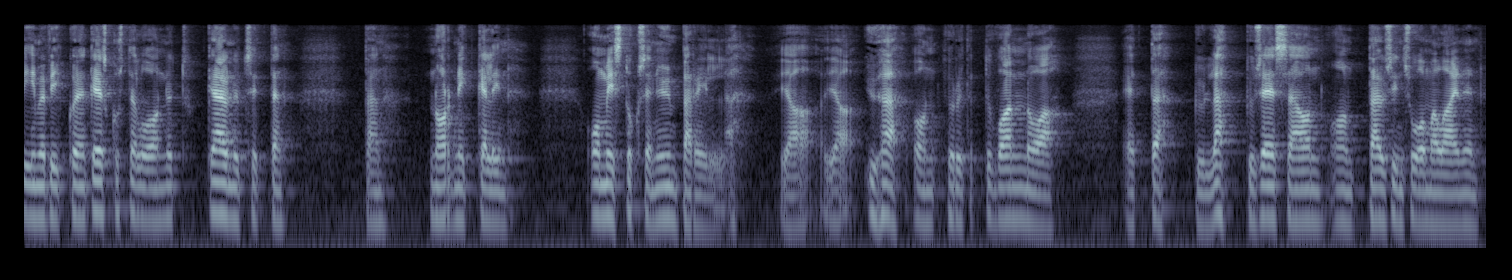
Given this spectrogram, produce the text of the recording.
viime viikkojen keskustelu on nyt käynyt sitten tämän Nornikkelin omistuksen ympärillä. Ja, ja yhä on yritetty vannoa, että kyllä kyseessä on, on täysin suomalainen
